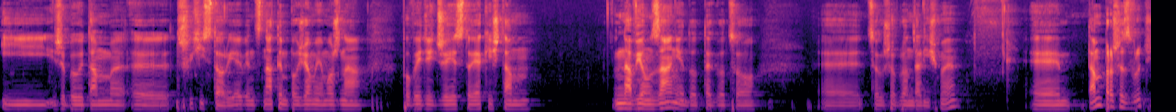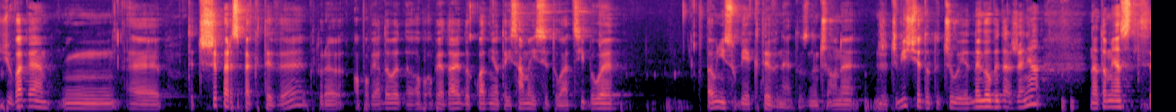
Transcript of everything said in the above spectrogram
i że były tam yy, trzy historie, więc na tym poziomie można powiedzieć, że jest to jakieś tam nawiązanie do tego, co, e, co już oglądaliśmy. E, tam proszę zwrócić uwagę, mm, e, te trzy perspektywy, które opowiadały, opowiadały dokładnie o tej samej sytuacji, były w pełni subiektywne. To znaczy one rzeczywiście dotyczyły jednego wydarzenia, natomiast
